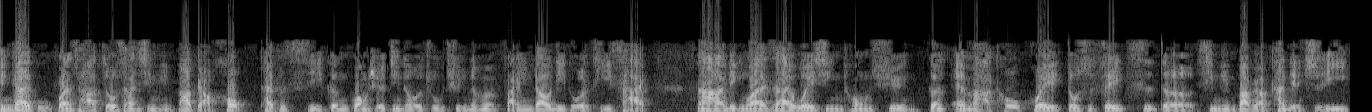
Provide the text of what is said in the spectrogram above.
瓶盖股观察周三新品发表后，Type C 跟光学镜头的族群能不能反映到利多的题材。那另外，在卫星通讯跟 MR 头盔都是这一次的新品发表看点之一。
